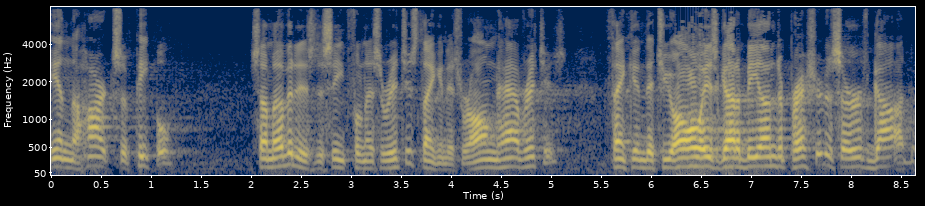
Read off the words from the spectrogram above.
in the hearts of people, some of it is deceitfulness of riches, thinking it's wrong to have riches thinking that you always got to be under pressure to serve God?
